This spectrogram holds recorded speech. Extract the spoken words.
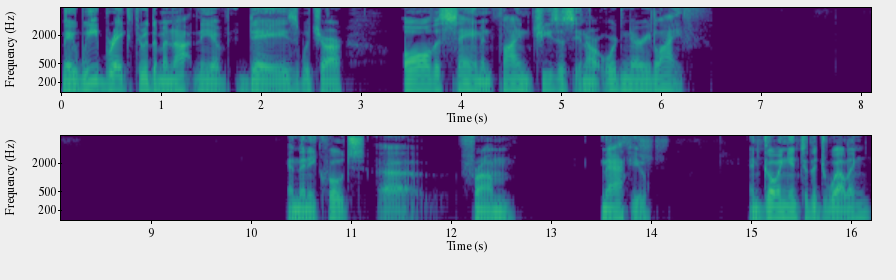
May we break through the monotony of days which are all the same and find Jesus in our ordinary life. And then he quotes uh, from Matthew and going into the dwelling,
